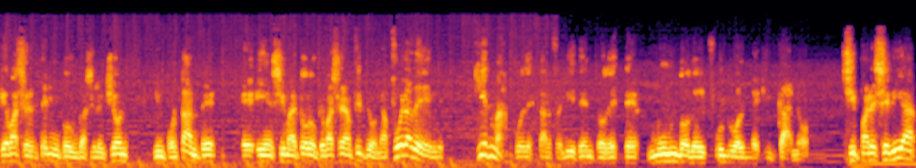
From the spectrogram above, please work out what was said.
que va a ser el técnico de una selección importante eh, y encima de todo que va a ser anfitriona. Fuera de él, ¿quién más puede estar feliz dentro de este mundo del fútbol mexicano? Si parecería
